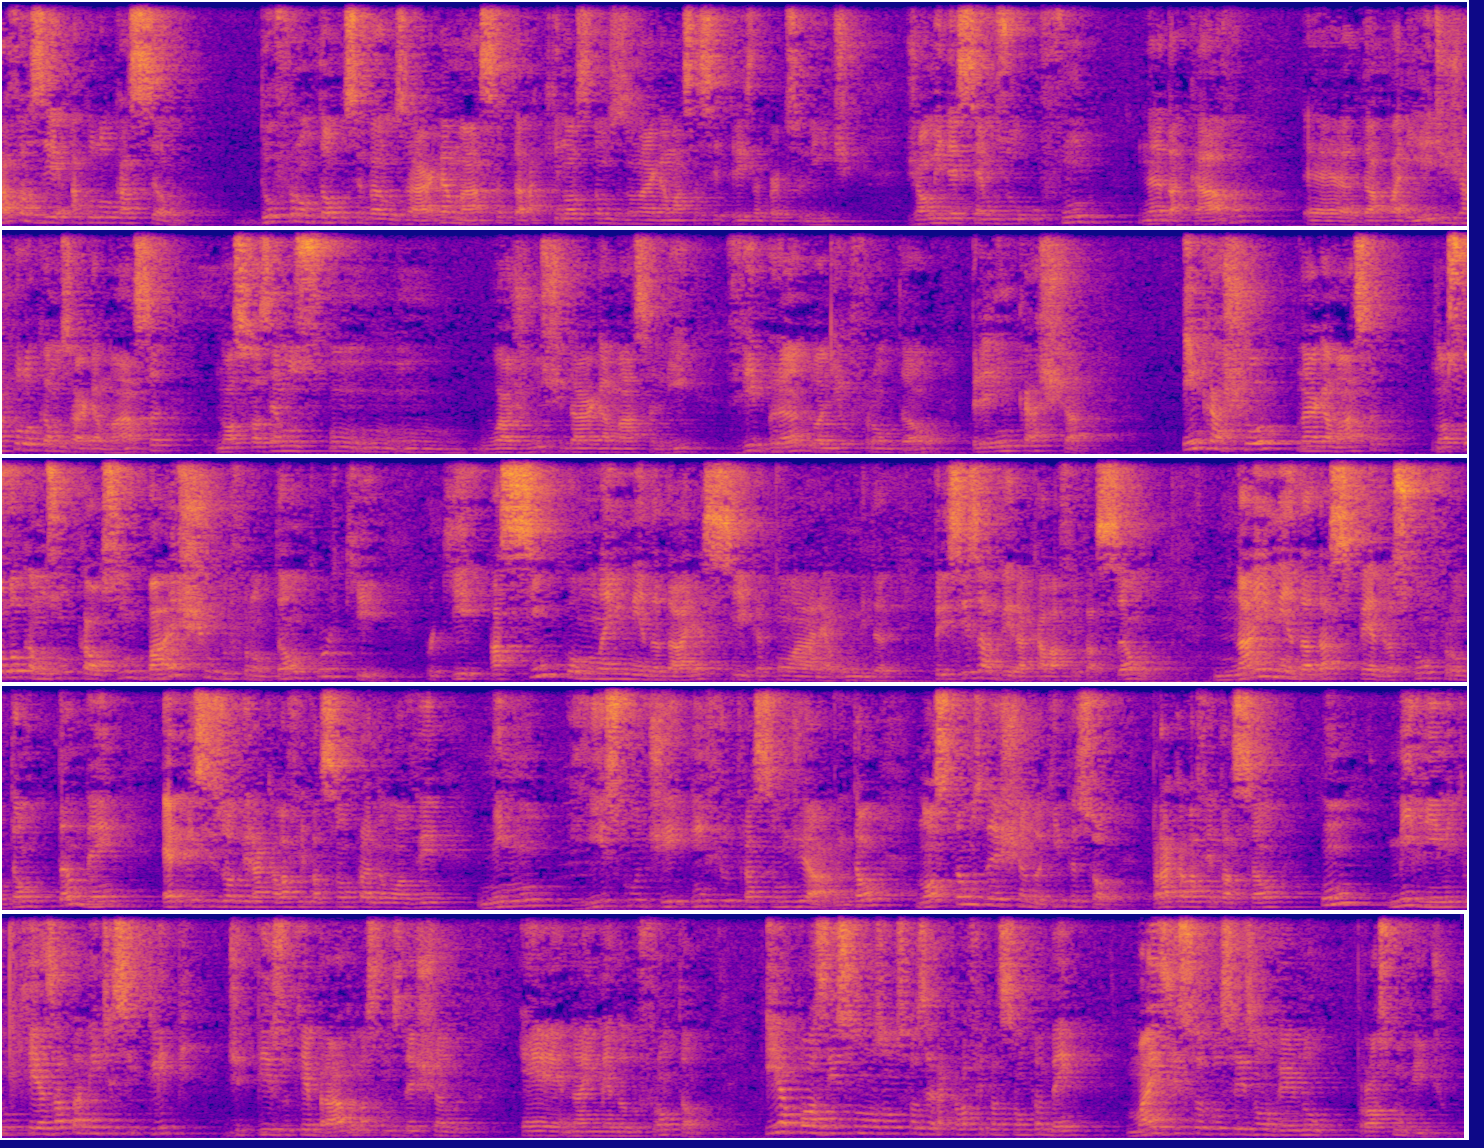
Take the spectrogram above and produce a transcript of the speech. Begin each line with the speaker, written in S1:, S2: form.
S1: Para fazer a colocação do frontão, você vai usar argamassa, tá? Aqui nós estamos usando a argamassa C3 da quartzolite. Já umedecemos o, o fundo né, da cava, é, da parede, já colocamos a argamassa. Nós fazemos um, um, um, o ajuste da argamassa ali, vibrando ali o frontão, para ele encaixar. Encaixou na argamassa, nós colocamos um calço embaixo do frontão, por quê? Porque assim como na emenda da área seca com a área úmida precisa haver a calafetação, na emenda das pedras com frontão também é preciso haver a calafetação para não haver nenhum risco de infiltração de água. Então, nós estamos deixando aqui, pessoal, para a calafetação 1 milímetro, que é exatamente esse clipe de piso quebrado, nós estamos deixando é, na emenda do frontão. E após isso, nós vamos fazer a calafetação também, mas isso vocês vão ver no próximo vídeo.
